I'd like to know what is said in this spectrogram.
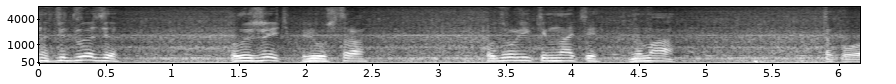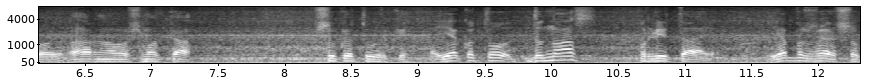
На підлозі лежить люстра. У другій кімнаті нема такого гарного шматка штукатурки. Як ото до нас прилітає, я бажаю, щоб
